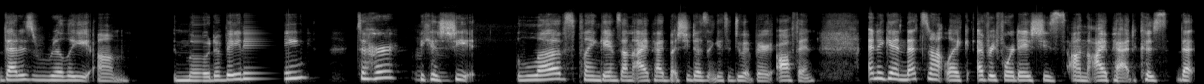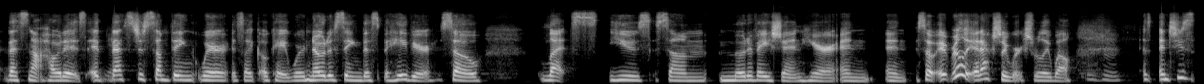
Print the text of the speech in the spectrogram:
that is really um, motivating to her because mm-hmm. she loves playing games on the iPad, but she doesn't get to do it very often. And again, that's not like every four days she's on the iPad because that that's not how it is. It, That's just something where it's like, okay, we're noticing this behavior, so let's use some motivation here and and so it really it actually works really well mm-hmm. and she's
